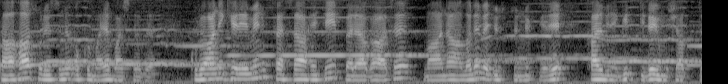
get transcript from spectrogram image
Taha suresini okumaya başladı. Kur'an-ı Kerim'in fesaheti, belagatı, manaları ve üstünlükleri kalbini gitgide yumuşattı.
